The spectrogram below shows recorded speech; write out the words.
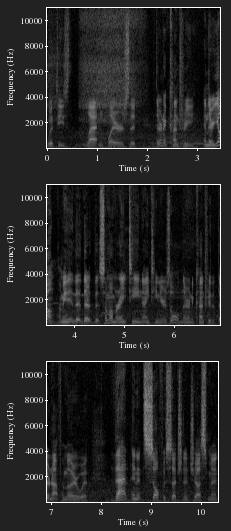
with these Latin players that they're in a country and they're young. I mean, they're, they're, some of them are 18, 19 years old, and they're in a country that they're not familiar with. That in itself is such an adjustment.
